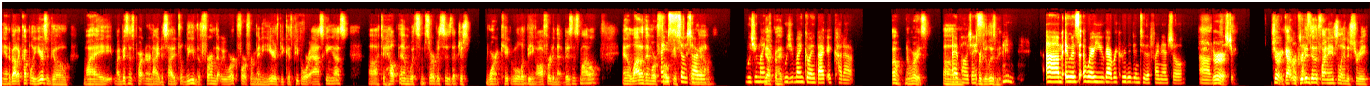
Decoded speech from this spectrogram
And about a couple of years ago, my my business partner and I decided to leave the firm that we worked for for many years because people were asking us uh, to help them with some services that just weren't capable of being offered in that business model, and a lot of them were focused. I'm so sorry. Around, would you mind? Yeah, go ahead. Would you mind going back? It cut out. Oh, no worries. Um, I apologize. Where'd you lose me? Um, it was where you got recruited into the financial um, Sure. industry. Sure. Got recruited into the financial industry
